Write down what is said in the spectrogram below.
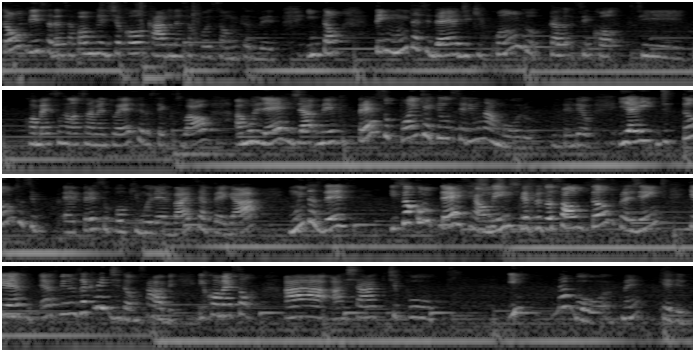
tão vista dessa forma que a gente é colocado nessa posição muitas vezes. Então tem muito essa ideia de que quando tá- se, se começa um relacionamento heterossexual, a mulher já meio que pressupõe que aquilo seria um namoro, entendeu? E aí, de tanto se é, pressupor que mulher vai se apegar, muitas vezes isso acontece realmente, porque as pessoas falam tanto pra gente que as, as meninas acreditam, sabe? E começam a achar tipo. E na boa, né, queridos?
